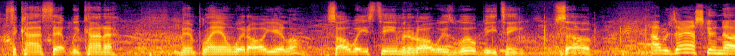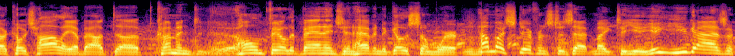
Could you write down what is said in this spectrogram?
it's the concept we kind of been playing with all year long. It's always team, and it always will be team. So. I was asking uh, Coach Holly about uh, coming home field advantage and having to go somewhere. Mm -hmm. How much difference does that make to you? You, you guys are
